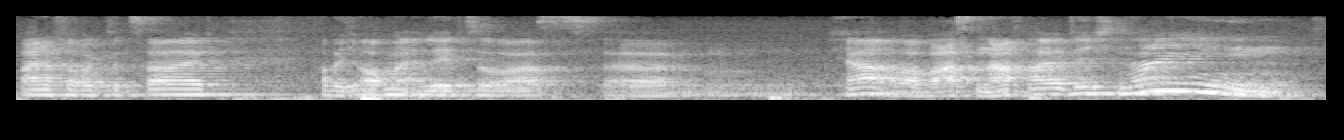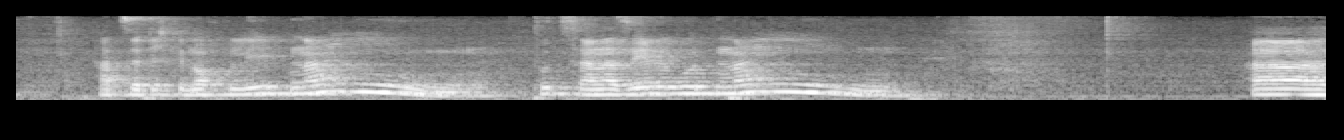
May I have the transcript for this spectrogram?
war eine verrückte Zeit, habe ich auch mal erlebt, sowas. Ähm, ja, aber war es nachhaltig? Nein. Hat sie dich genug geliebt? Nein. Tut es deiner Seele gut? Nein. Äh,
